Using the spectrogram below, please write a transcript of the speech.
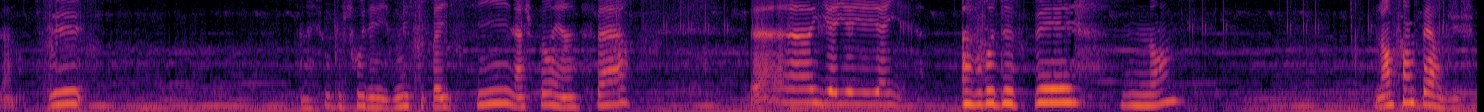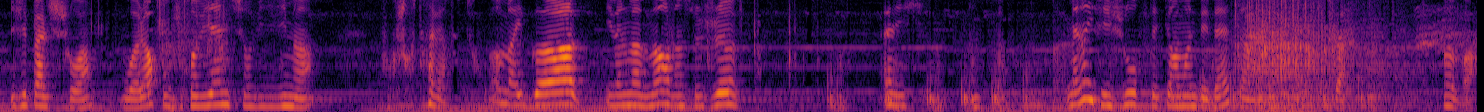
Là non plus. Il faut que je trouve des livres. Mais c'est pas ici. Là, je peux rien faire. Aïe, aïe, aïe, aïe. Havre de paix. Non. L'enfant perdu. J'ai pas le choix. Ou alors, faut que je revienne sur Vizima. Faut que je retraverse tout. Oh my god. Il va ma mort dans ce jeu. Allez. Maintenant, il fait jour. Peut-être qu'il y aura moins de bébêtes. Hein. Je sais pas. On va voir.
